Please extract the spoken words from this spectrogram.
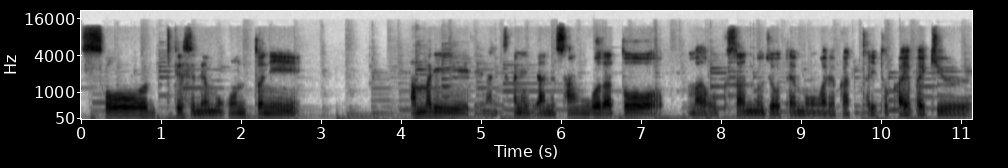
そうですね、もう本当に、あんまり、なんですかね、あの産後だと、まあ、奥さんの状態も悪かったりとか、やっぱり急、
